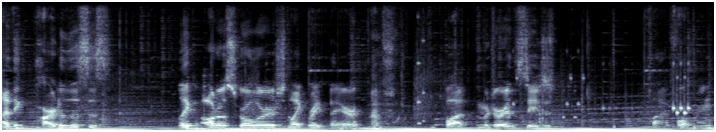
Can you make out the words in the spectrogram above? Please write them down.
I think part of this is like auto scrollerish, like right there, but the majority of the stage is platforming.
